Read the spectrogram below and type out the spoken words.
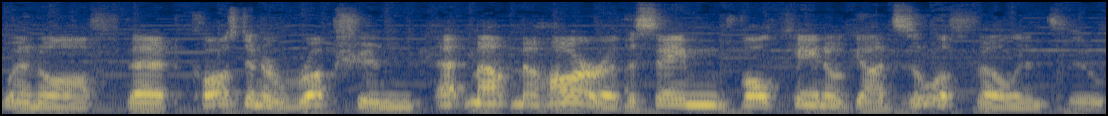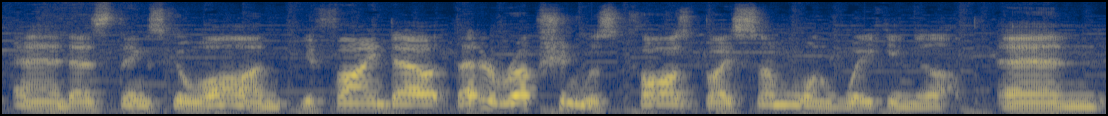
went off that caused an eruption at Mount Mihara, the same volcano Godzilla fell into. And as things go on, you find out that eruption was caused by someone waking up. And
